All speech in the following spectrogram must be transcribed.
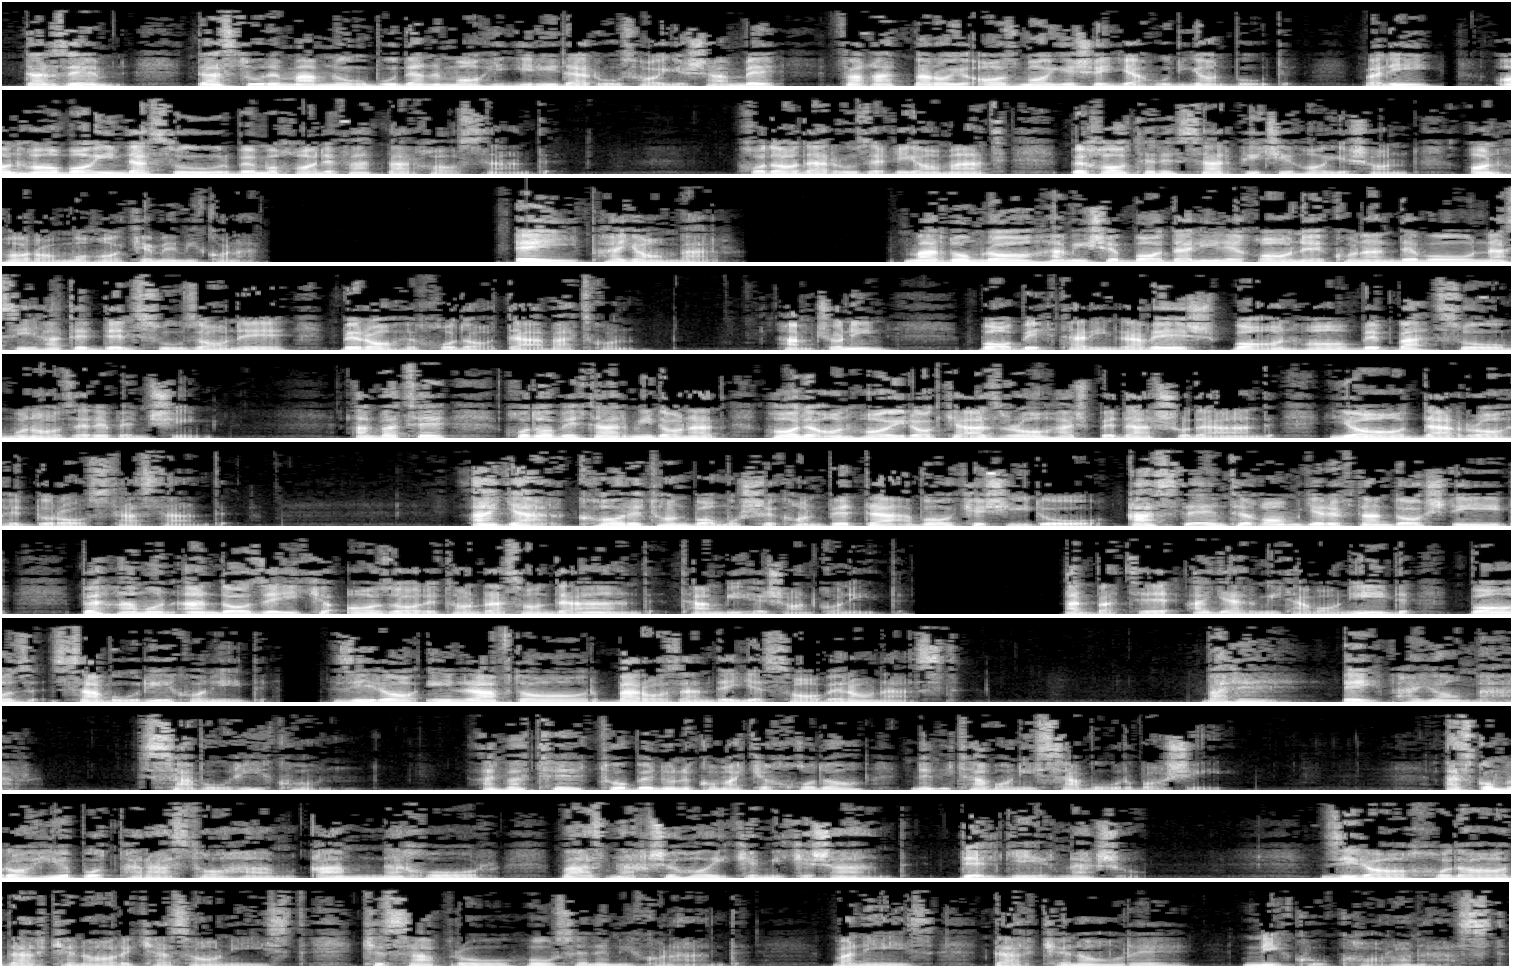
در ضمن دستور ممنوع بودن ماهیگیری در روزهای شنبه فقط برای آزمایش یهودیان بود ولی آنها با این دستور به مخالفت برخواستند. خدا در روز قیامت به خاطر سرپیچی هایشان آنها را محاکمه می کند. ای پیامبر مردم را همیشه با دلیل قانع کننده و نصیحت دلسوزانه به راه خدا دعوت کن. همچنین با بهترین روش با آنها به بحث و مناظره بنشین. البته خدا بهتر می‌داند حال آنهایی را که از راهش به در شده اند یا در راه درست هستند. اگر کارتان با مشرکان به دعوا کشید و قصد انتقام گرفتن داشتید به همان اندازه ای که آزارتان رسانده اند تنبیهشان کنید. البته اگر می توانید باز صبوری کنید زیرا این رفتار برازنده صابران است. بله ای پیامبر صبوری کن. البته تو بدون کمک خدا نمی توانی صبور باشی. از گمراهی بتپرست ها هم غم نخور و از نقشه هایی که می‌کشند دلگیر نشو. زیرا خدا در کنار کسانی است که صبر و حوصله می کنند و نیز در کنار نیکوکاران است.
